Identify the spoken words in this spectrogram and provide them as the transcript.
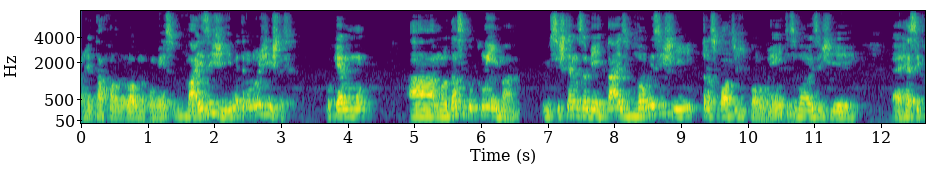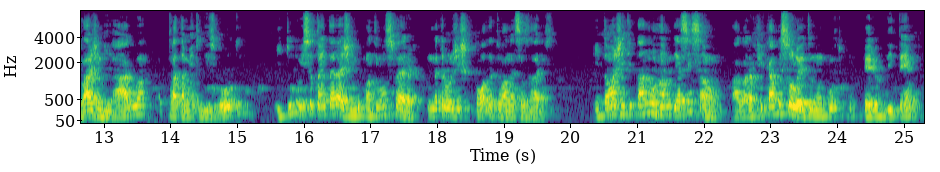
a gente estava falando logo no começo, vai exigir meteorologistas, porque é a mudança do clima, os sistemas ambientais vão exigir transporte de poluentes, vão exigir é, reciclagem de água, tratamento de esgoto, e tudo isso está interagindo com a atmosfera. O meteorologista pode atuar nessas áreas. Então a gente está no ramo de ascensão. Agora, ficar obsoleto num curto período de tempo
